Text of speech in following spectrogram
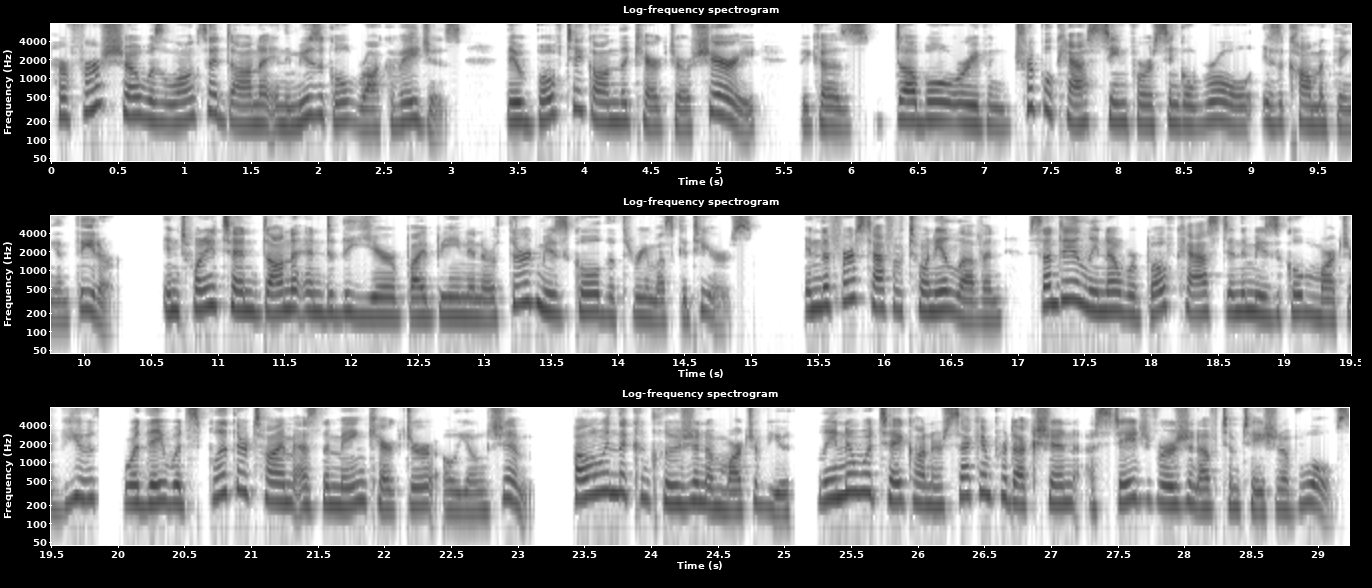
Her first show was alongside Dana in the musical Rock of Ages. They would both take on the character of Sherrie, because double or even triple casting for a single role is a common thing in theater. In 2010, Dana ended the year by being in her third musical, The Three Musketeers. In the first half of 2011, Sunday and Lena were both cast in the musical March of Youth, where they would split their time as the main character, Oh Young Jim. Following the conclusion of March of Youth, Lena would take on her second production, a stage version of Temptation of Wolves.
